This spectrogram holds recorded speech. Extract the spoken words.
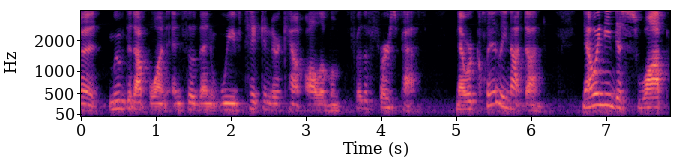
uh, moved it up one, and so then we've taken into account all of them for the first pass. Now we're clearly not done. Now we need to swap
